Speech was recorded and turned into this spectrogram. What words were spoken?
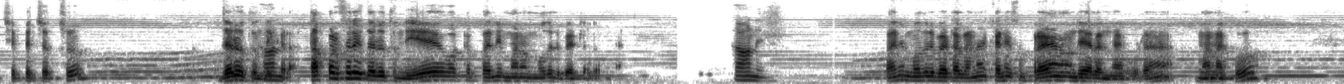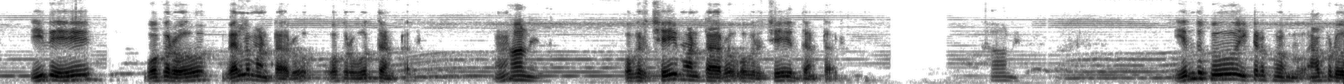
చెప్పించవచ్చు జరుగుతుంది. ఇక్కడ. తప్పనిసరిగా జరుగుతుంది. ఏ ఒక్క పని మనం మొదలు పెట్టాలన్నా పని మొదలు పెట్టాలన్నా కనీసం ప్రయాణం చేయాలన్నా కూడా మనకు ఇది ఒకరు వెళ్ళమంటారు ఒకరు వద్దంటారు. ఒకరు చేయమంటారు ఒకరు చేయొద్దంటారు. ఎందుకు ఇక్కడ అప్పుడు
